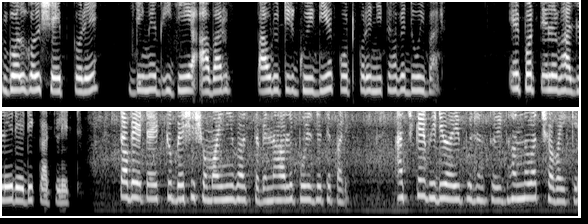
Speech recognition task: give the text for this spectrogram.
গোল গোল শেপ করে ডিমে ভিজিয়ে আবার পাউরুটির গুঁড়ি দিয়ে কোট করে নিতে হবে দুইবার। এরপর তেলে ভাজলে রেডি কাটলেট। তবে এটা একটু বেশি সময় নিয়ে ভাজতে হবে, নাহলে পুড়ে যেতে পারে। আজকের ভিডিও এই পর্যন্তই। ধন্যবাদ সবাইকে।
